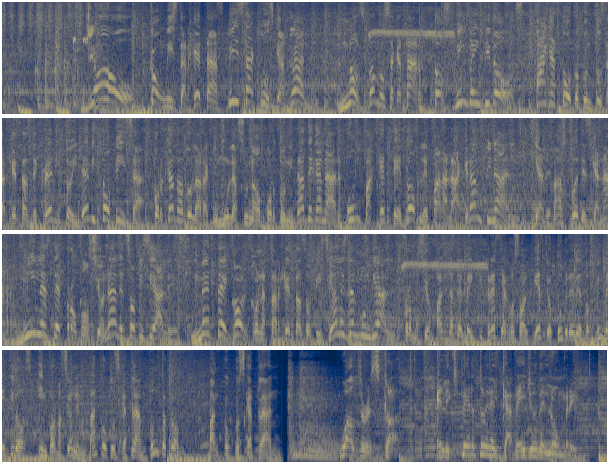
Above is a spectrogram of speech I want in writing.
Yo, con mis tarjetas Visa Cuscatlán, nos vamos a Qatar 2022. Paga todo con tus tarjetas de crédito y débito Visa. Por cada dólar acumulas una oportunidad de ganar un paquete doble para la gran final. Y además puedes ganar miles de promocionales oficiales. Mete gol con las tarjetas oficiales del Mundial. Promoción válida del 23 de agosto al 10 de octubre de 2022. Información en bancocuscatlán.com. Banco Cuscatlán. Walter Scott, el experto en el cabello del hombre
